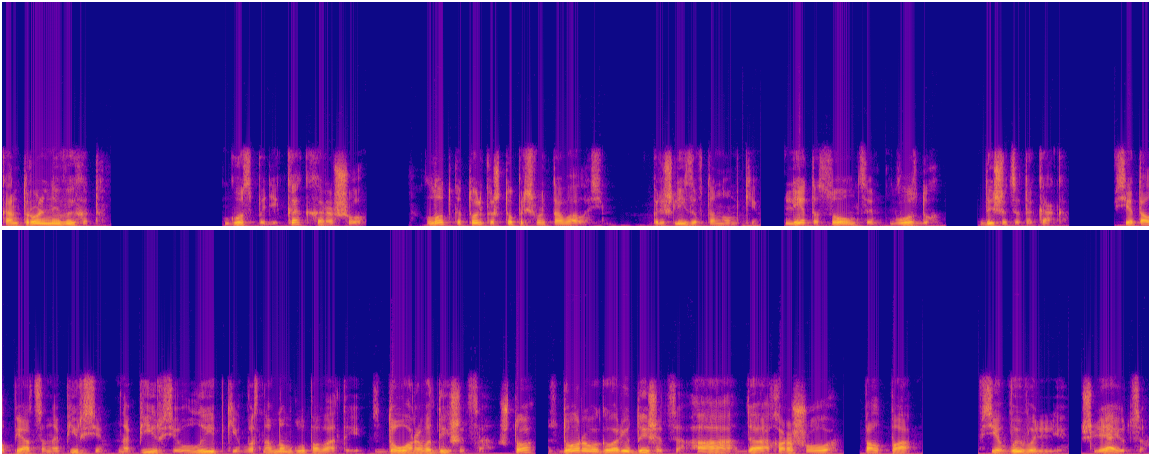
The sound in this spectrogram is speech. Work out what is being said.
Контрольный выход. Господи, как хорошо. Лодка только что пришвартовалась. Пришли из автономки. Лето, солнце, воздух. Дышится-то как. Все толпятся на пирсе, на пирсе, улыбки, в основном глуповатые. Здорово дышится. Что? Здорово, говорю, дышится. А, да, хорошо. Толпа. Все вывалили, шляются.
